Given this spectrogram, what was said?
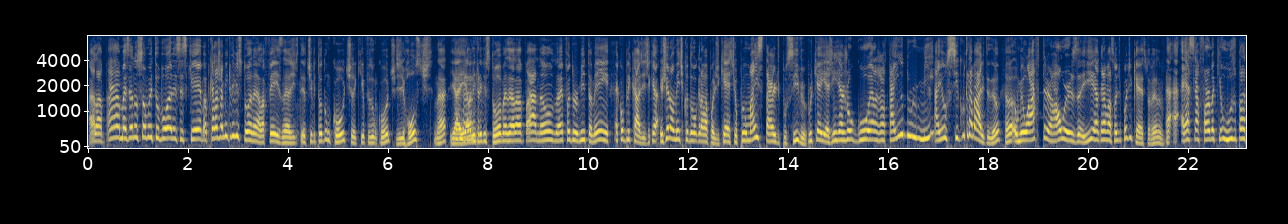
Aí Ela, ah, mas eu não sou muito boa nesse esquema. Porque ela já me entrevistou, né? Ela fez, né? A gente, eu tive todo um coach aqui, eu fiz um coach de host, né? E aí Uhum. ela me entrevistou, mas ela, ah, não, aí foi dormir também. É complicado, gente. É Eu geralmente, quando eu vou gravar podcast, eu ponho o mais tarde possível, porque aí a gente já jogou, ela já tá indo dormir, aí eu sigo o trabalho, entendeu? Então, o meu after hours aí é a gravação de podcast, tá vendo? A- a- Essa é a forma que eu uso pra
